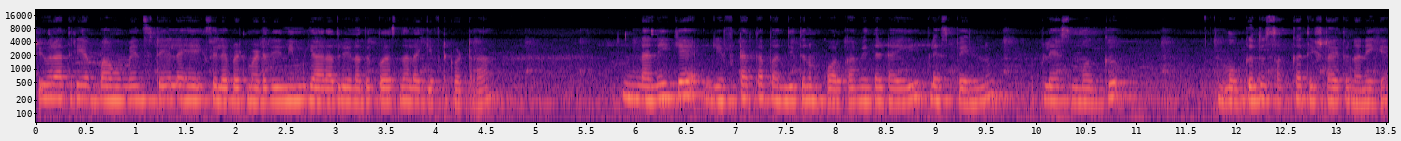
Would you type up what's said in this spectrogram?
ಶಿವರಾತ್ರಿ ಹಬ್ಬ, ವುಮೆನ್ಸ್ ಡೇ ಎಲ್ಲ ಹೇಗೆ ಸೆಲೆಬ್ರೇಟ್ ಮಾಡಿದ್ರಿ? ನಿಮ್ಗೆ ಯಾರಾದರೂ ಏನಾದರೂ ಪರ್ಸ್ನಲಾಗಿ ಗಿಫ್ಟ್ ಕೊಟ್ರಾ? ನನಗೆ ಗಿಫ್ಟ್ ಅಂತ ಬಂದಿದ್ದು ನಮ್ಮ ಕಾಲ್ಕಾಮಿಂದ diary, plus pen, plus mug. ಮಗ್ಗಂದು ಸಖತ್ ಇಷ್ಟ ಆಯಿತು ನನಗೆ.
